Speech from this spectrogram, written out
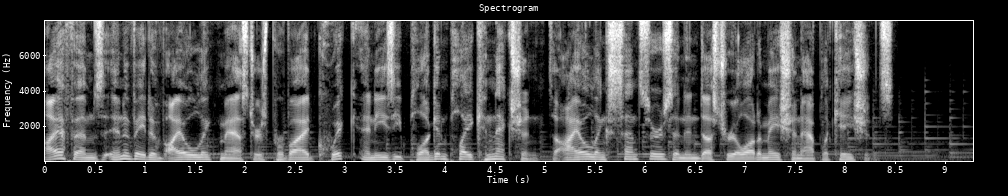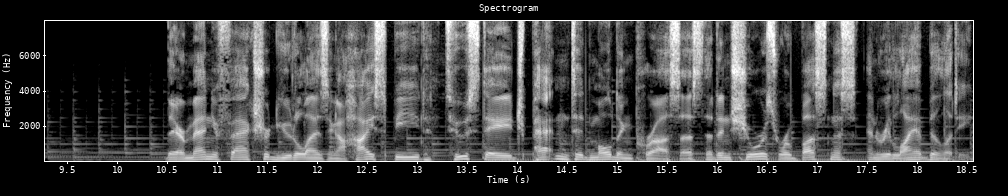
IFM's innovative IO-Link masters provide quick and easy plug-and-play connection to IO-Link sensors and industrial automation applications. They are manufactured utilizing a high-speed, two-stage patented molding process that ensures robustness and reliability.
